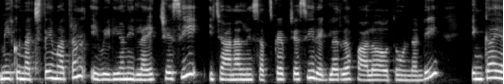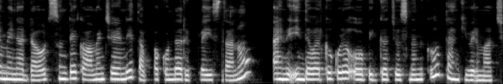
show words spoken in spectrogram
మీకు నచ్చితే మాత్రం ఈ వీడియోని లైక్ చేసి ఈ ఛానల్ని సబ్స్క్రైబ్ చేసి రెగ్యులర్గా ఫాలో అవుతూ ఉండండి. ఇంకా ఏమైనా డౌట్స్ ఉంటే కామెంట్ చేయండి తప్పకుండా రిప్లై ఇస్తాను. అండ్ ఇంతవరకు కూడా ఓపిక్గా చూసినందుకు థ్యాంక్ యూ వెరీ మచ్.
